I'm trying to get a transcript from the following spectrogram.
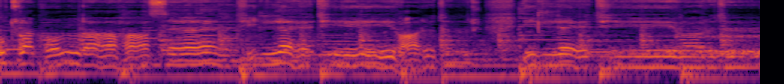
Mutlak onda haset illeti vardır illeti vardır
